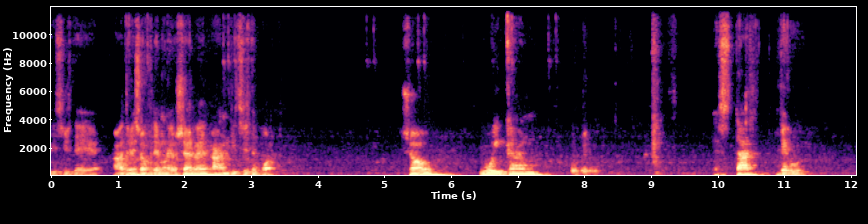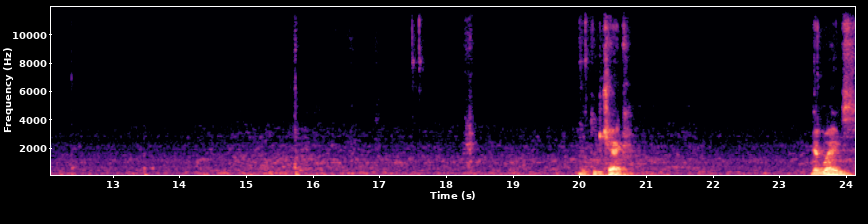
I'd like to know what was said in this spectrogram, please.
this is the address of the Monero server, and this is the port. So we can start the GUI. Need to check the waves.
